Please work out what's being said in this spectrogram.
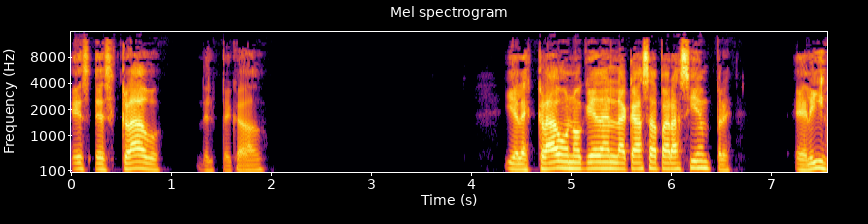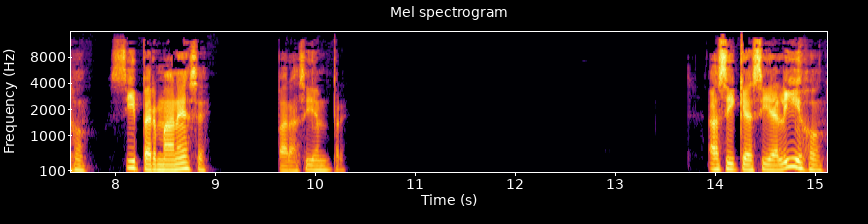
es esclavo del pecado. Y el esclavo no queda en la casa para siempre, el hijo sí permanece para siempre. Así que si el Hijo,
